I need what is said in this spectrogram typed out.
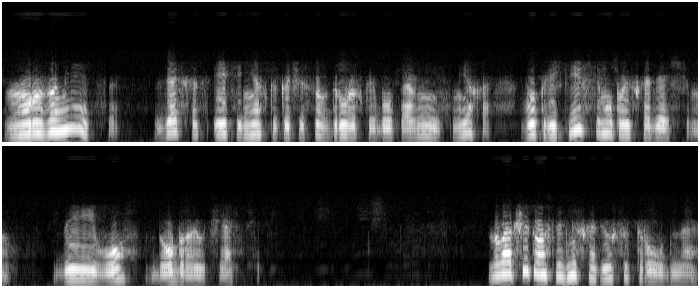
ну, разумеется, взять хоть эти несколько часов дружеской болтовни и смеха, вопреки всему происходящему, да и его доброе участие. Но вообще-то он с людьми сходился трудно,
